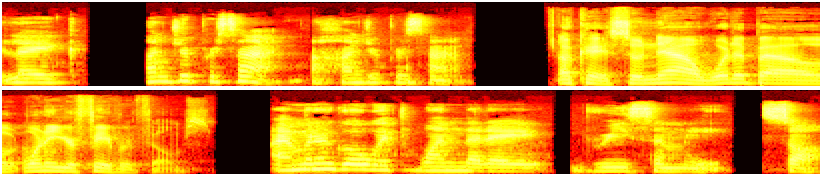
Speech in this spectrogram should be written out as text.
like 100%. 100%. Okay, so now what about one of your favorite films? I'm gonna go with one that I recently saw,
